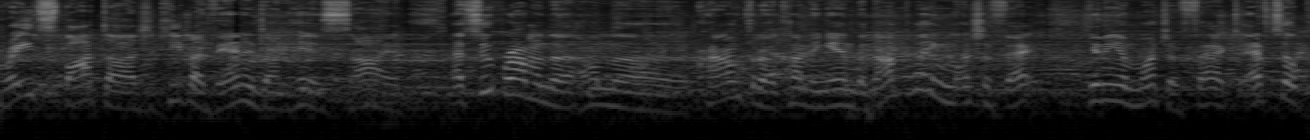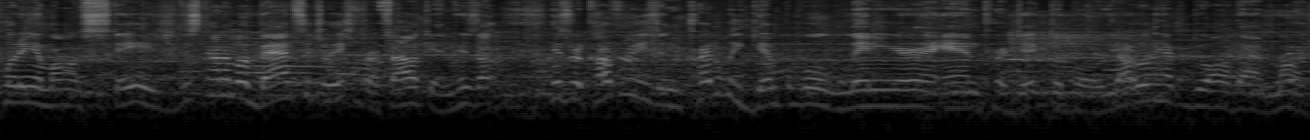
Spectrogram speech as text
great spot dodge to keep advantage on his side. That super arm on the on the crown throw coming in, but not playing much effect, giving him much effect. F tilt putting him on stage. This is kind of a bad situation for Falcon. His his recovery is incredibly gimpable, linear, and predictable. You don't really have to do all that much.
